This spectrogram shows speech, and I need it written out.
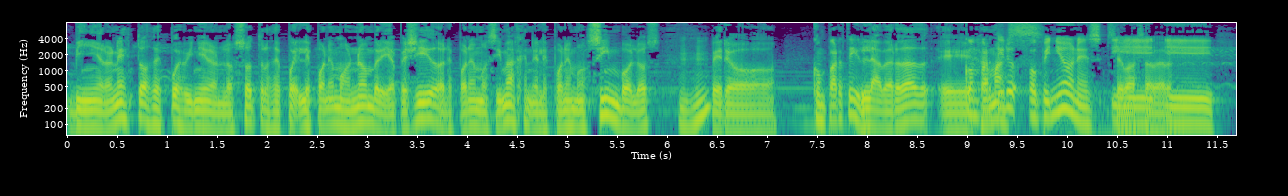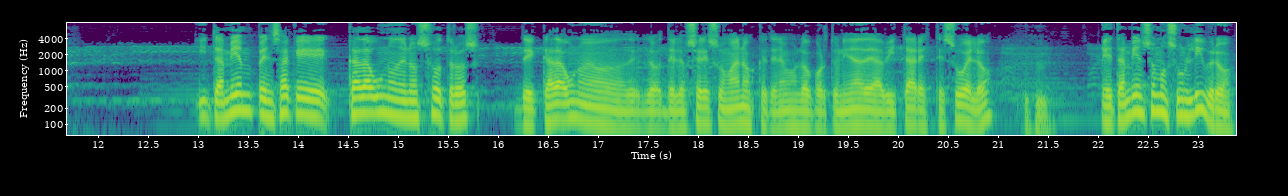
vinieron estos, después vinieron los otros, después les ponemos nombre y apellido, les ponemos imágenes, les ponemos símbolos, pero Compartir. la verdad eh, compartir jamás opiniones se va a saber. y, y también pensar que cada uno de nosotros, de cada uno de, lo- de los seres humanos que tenemos la oportunidad de habitar este suelo, eh, también somos un libro,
